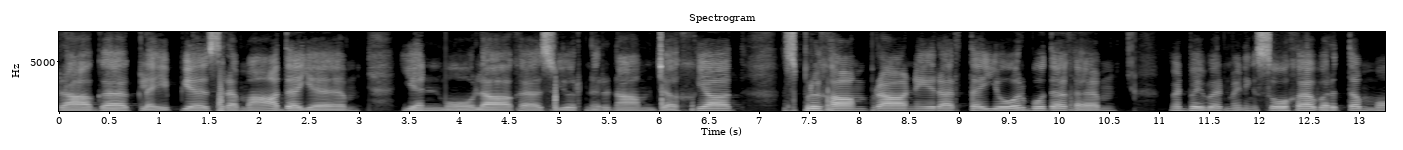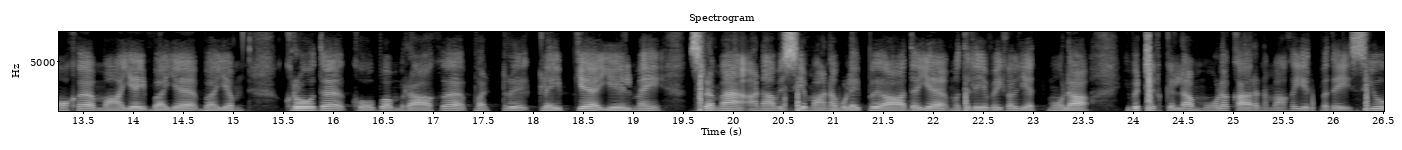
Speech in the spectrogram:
शोकमोह भयक्रोध रागक्लैप्यश्रमादय यन्मूलाः स्युर्निर्णां जह्यात् स्पृहां प्राणिरर्थयोर्बुधः வேர்ட் பை வேர்ட் மீனிங் சோக வருத்தம் மோக மாயை பய பயம் குரோத கோபம் ராக பற்று கிளைப்ய ஏழ்மை சிரம அனாவசியமான உழைப்பு ஆதய முதலியவைகள் யத்மூலா இவற்றிற்கெல்லாம் மூல காரணமாக இருப்பதை சியு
